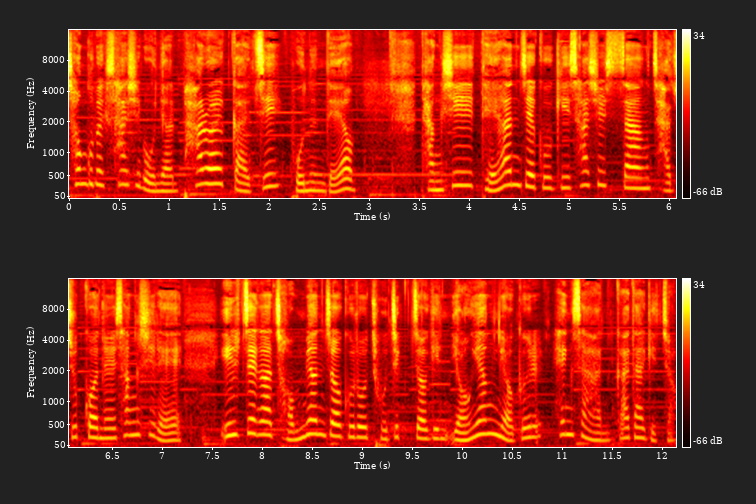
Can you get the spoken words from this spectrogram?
1945년 8월까지 보는데요. 당시 대한제국이 사실상 자주권을 상실해 일제가 전면적으로 조직적인 영향력을 행사한 까닭이죠.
